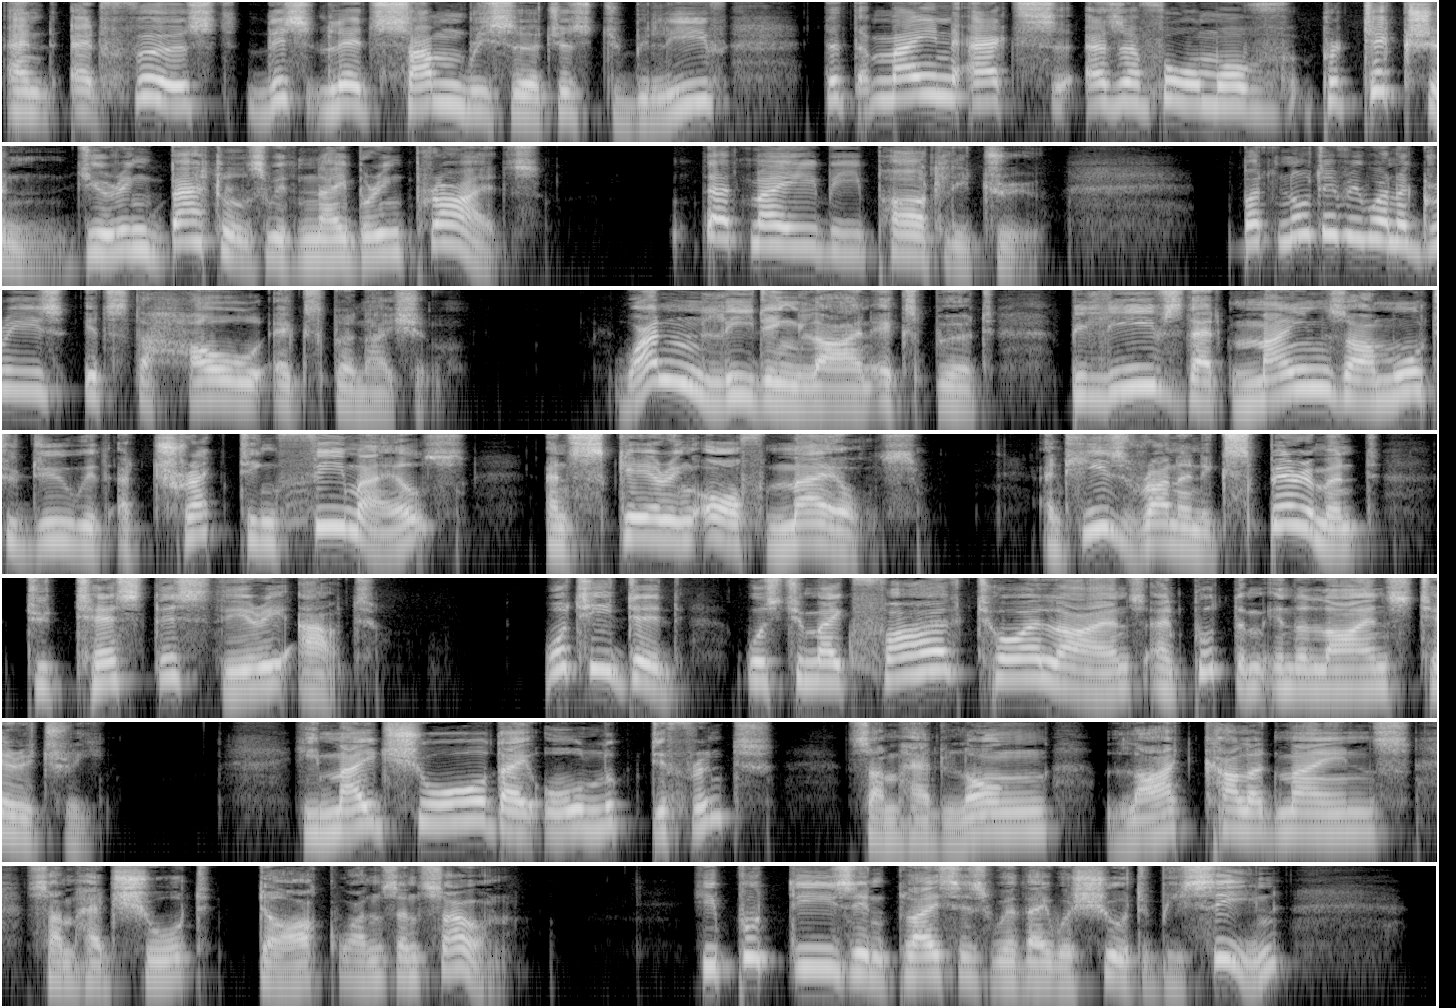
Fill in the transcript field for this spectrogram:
And at first, this led some researchers to believe that the mane acts as a form of protection during battles with neighbouring prides. That may be partly true, but not everyone agrees it's the whole explanation. One leading lion expert believes that manes are more to do with attracting females and scaring off males. And he's run an experiment to test this theory out. What he did was to make five toy lions and put them in the lion's territory. He made sure they all looked different. Some had long, light coloured manes, some had short, dark ones, and so on. He put these in places where they were sure to be seen,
